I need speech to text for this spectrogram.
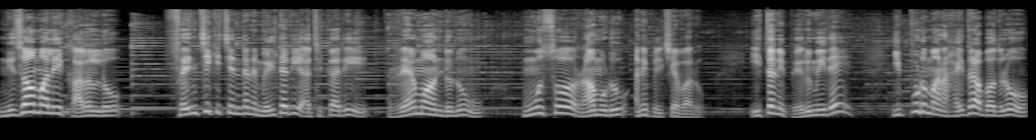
నిజాం అలీ కాలంలో ఫ్రెంచికి చెందిన మిలిటరీ అధికారి రేమాండును మూసో రాముడు అని పిలిచేవారు. ఇతని పేరు మీదే ఇప్పుడు మన హైదరాబాదులో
